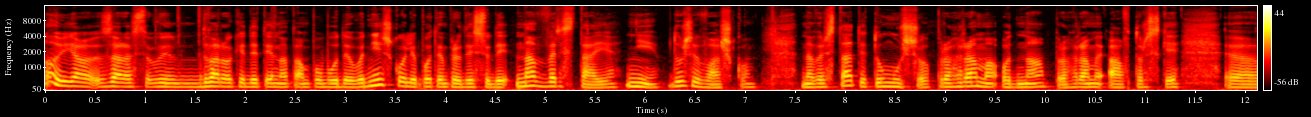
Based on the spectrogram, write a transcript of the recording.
ну я зараз два роки дитина там побуде в одній школі, потім прийде сюди. Наверстає. Ні, дуже важко наверстати, тому що програма одна, програми авторські, е,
